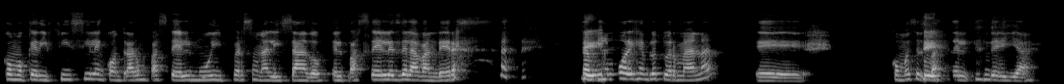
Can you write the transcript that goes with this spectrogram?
como que difícil encontrar un pastel muy personalizado. El pastel es de la bandera. También, por ejemplo, tu hermana, eh, ¿cómo es el pastel de ella?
